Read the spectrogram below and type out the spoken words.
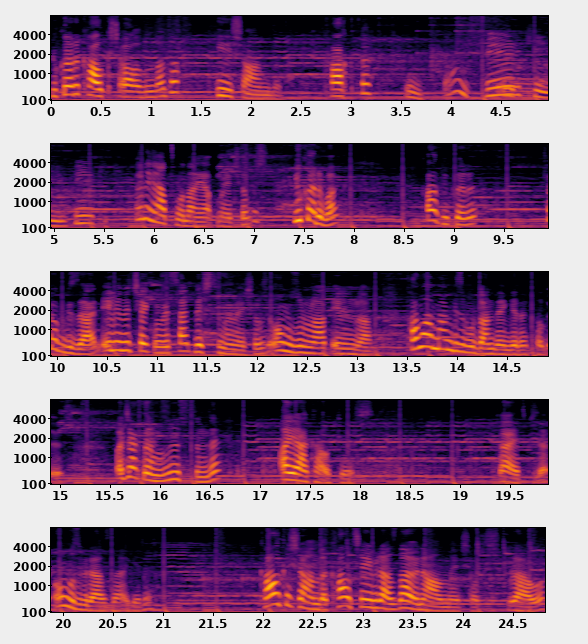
Yukarı kalkış anında da iniş anında da. Kalktı. in. Tamam mı? Bir, iki, bir, iki. Öne yatmadan yapmaya çalış. Yukarı bak. Kalk yukarı. Çok güzel. Elini çekmemeye, sertleştirmemeye çalış. Omuzun rahat, elin rahat. Tamamen biz buradan dengede kalıyoruz. Bacaklarımızın üstünde ayağa kalkıyoruz. Gayet güzel. Omuz biraz daha geri. Kalkış anında kalçayı biraz daha öne almaya çalış. Bravo.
